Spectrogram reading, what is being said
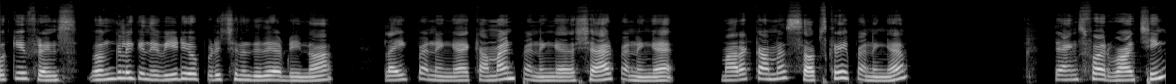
ஓகே ஃப்ரெண்ட்ஸ் உங்களுக்கு இந்த வீடியோ பிடிச்சிருந்தது அப்படின்னா லைக் பண்ணுங்கள் கமெண்ட் பண்ணுங்கள் ஷேர் பண்ணுங்கள் மறக்காமல் சப்ஸ்கிரைப் பண்ணுங்கள் தேங்க்ஸ் ஃபார் வாட்சிங்.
